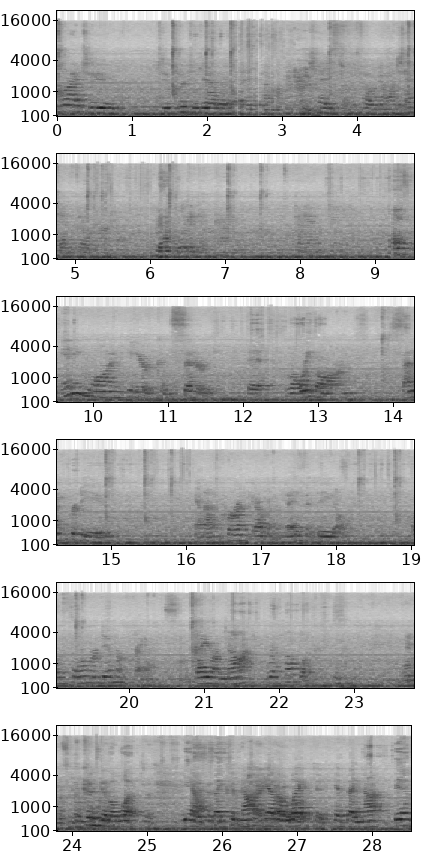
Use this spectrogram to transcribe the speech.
hard to, to put together a, um, case of the federal government, I just have to have the federal contract. We have to look at. Diane? Has anyone here considered that Roy Barnes, Sonny Perdue, and our current governor, Nathan Deal, are former Democrats? They are not Republicans. Well, that's a They couldn't get elected. Yeah, they could not get elected had they not been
